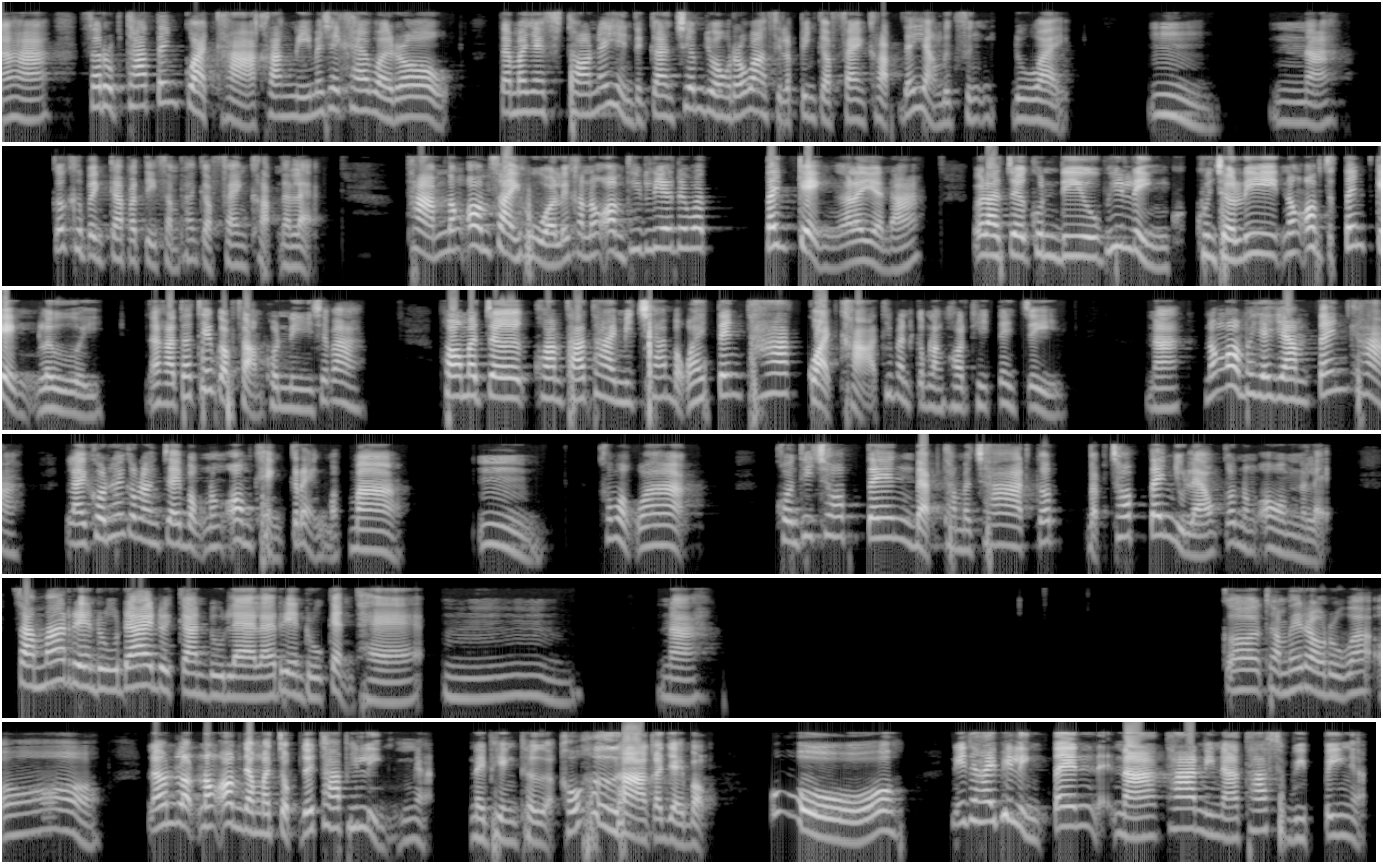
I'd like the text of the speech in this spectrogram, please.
นะคะสรุปท่าเต้นกวาดขาครั้งนี้ไม่ใช่แค่ไวรัลแต่มันยังสะท้อนให้เห็นถึงการเชื่อมโยงระหว่างศิลปินกับแฟนคลับได้อย่างลึกซึ้งอีกด้วย อืมนะก็คือเป็นการปฏิสัมพันธ์กับแฟนคลับนั่นแหละ ถามน้องออมใส่หัวเลยค่ะน้องออมที่เรียกได้ว่าเต้นเก่งอะไรอย่างนะ เวลาเจอคุณดิวพี่หลิง คุณเชอรี่ น้องออมจะเต้นเก่งเลยนะคะ ถ้าเทียบกับสามคนนี้ใช่ป่ะพอมาเจอความท้าทายมิชชั่นบอกว่าให้เต้นท่ากวาดขาที่มันกำลังฮอตฮิตในจีน นะน้องออมพยายามเต้นค่ะ หลายคนให้กำลังใจบอกน้องออมแข็งแกร่งมากๆ อืมเขาบอกว่า คนที่ชอบเต้นแบบธรรมชาติ ก็แบบชอบเต้นอยู่แล้วก็น้องออมนั่นแหละ สามารถเรียนรู้ได้โดยการดูแลและเรียนรู้แก่นแท้ อืม นะก็ทำให้เรารู้ว่าอ๋อแล้วน้องออมยังมาจบด้วยท่าพี่หลิงเนี่ยในเพียงเธอเขาฮือฮากันใหญ่บอก โอ้โฮ นี่ถ้าให้พี่หลิงเต้นนะท่านี้นะท่า sweeping อะ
